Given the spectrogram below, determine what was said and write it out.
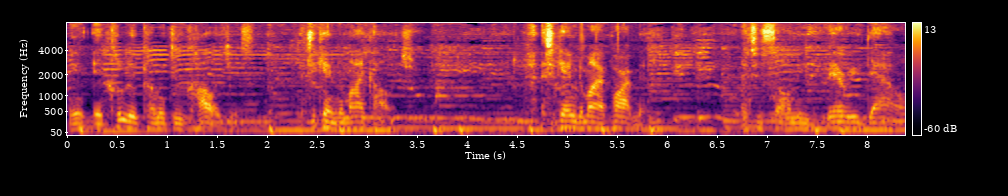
in- included coming to colleges. And she came to my college. And she came to my apartment. And she saw me very down.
